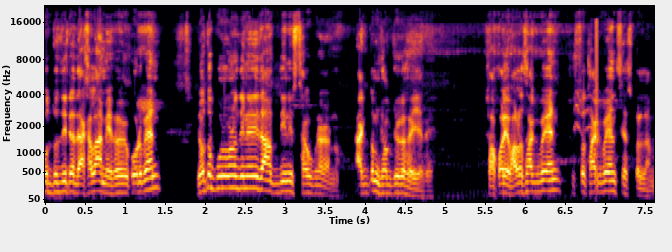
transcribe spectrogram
পদ্ধতিটা দেখালাম, এভাবে করবেন। যত পুরোনো দিনেরই জিনিস থাকুক না কেন, একদম ঝকঝকে হয়ে যাবে। সকলে ভালো থাকবেন, সুস্থ থাকবেন, শেষ করলাম।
